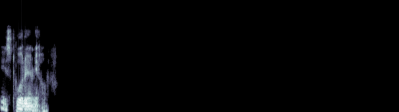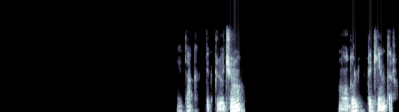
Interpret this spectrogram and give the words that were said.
І створюємо його. І так, підключимо модуль Tkinter.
